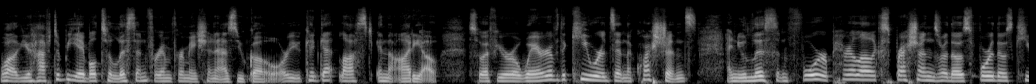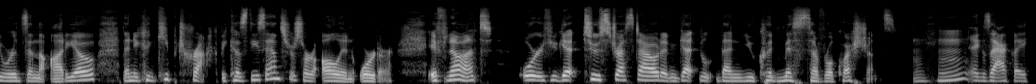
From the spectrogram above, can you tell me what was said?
Well, you have to be able to listen for information as you go, or you could get lost in the audio. So if you're aware of the keywords in the questions and you listen for parallel expressions or those for those keywords in the audio, then you can keep track because these answers are all in order. If not, or if you get too stressed out and get then you could miss several questions. Mm-hmm, exactly.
